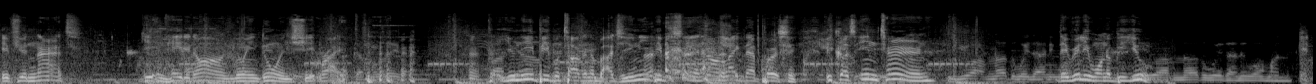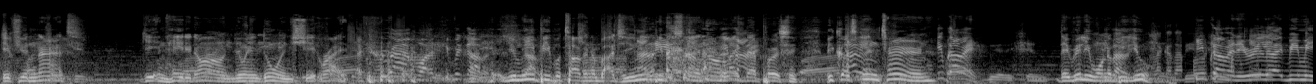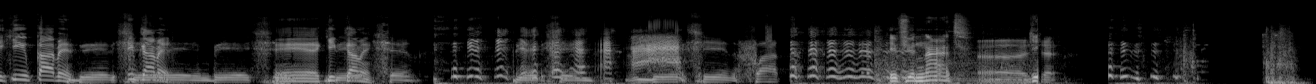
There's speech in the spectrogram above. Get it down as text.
If you're not getting hated on, you ain't doing shit right. you need people talking about you. You need people saying, I don't like that person. Because in turn, You are not with anyone. they really want to be You you. are not with any woman. If you're not getting hated on, you ain't doing shit right. Right, boy. Keep it coming. You need people talking about you. You need people saying, I don't like that person. Because in turn, Keep coming. Bitchin. they really want to be you. Keep coming. You really like be me. Keep coming. Keep coming. Yeah, keep coming. Bitchin. Bitchin. Bitchin. Fat. If you're not Uh, shit.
